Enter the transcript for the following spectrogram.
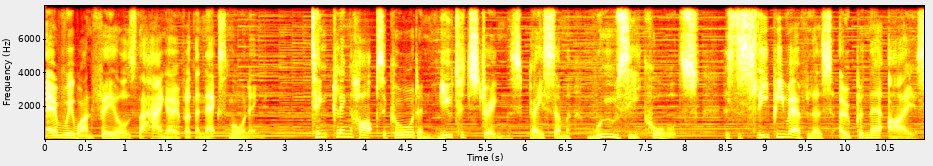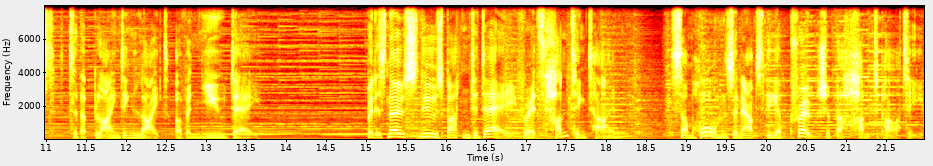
everyone feels the hangover the next morning. Tinkling harpsichord and muted strings play some woozy chords as the sleepy revelers open their eyes to the blinding light of a new day. But it's no snooze button today, for it's hunting time. Some horns announce the approach of the hunt party.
